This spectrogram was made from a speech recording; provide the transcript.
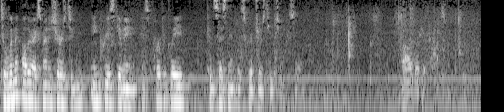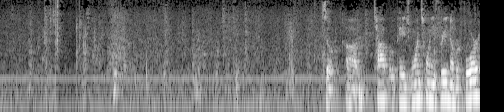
to limit other expenditures to increase giving is perfectly consistent with Scripture's teaching. So, uh, right here. So, uh, top of page 123, number four.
